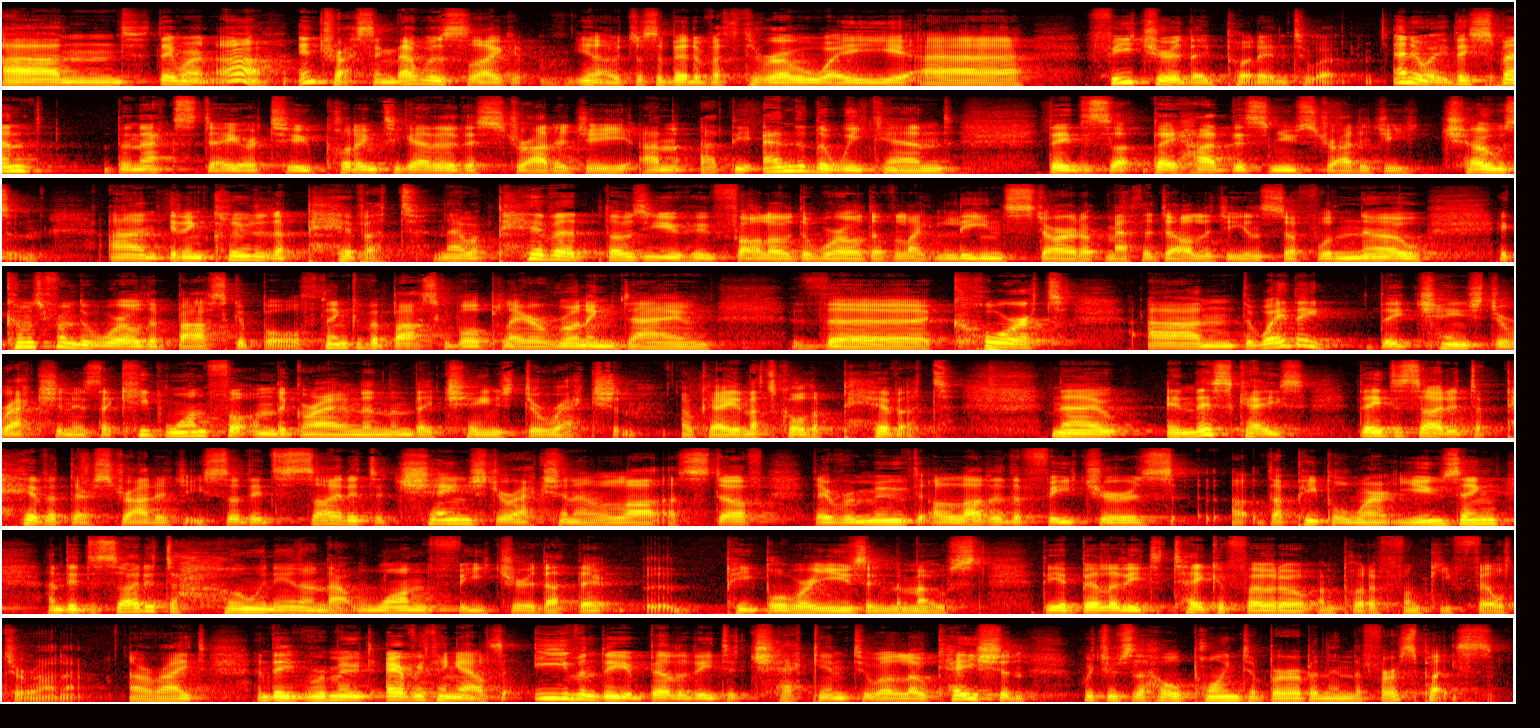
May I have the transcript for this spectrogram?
And they weren't, oh, interesting. That was like, you know, just a bit of a throwaway uh, feature they put into it. Anyway, they spent the next day or two putting together this strategy. And at the end of the weekend, they, decided, they had this new strategy chosen and it included a pivot. Now, a pivot, those of you who follow the world of like lean startup methodology and stuff will know it comes from the world of basketball. Think of a basketball player running down the court, and the way they, they change direction is they keep one foot on the ground and then they change direction. Okay, and that's called a pivot. Now, in this case, they decided to pivot their strategy. So they decided to change direction in a lot of stuff. They removed a lot of the features uh, that people weren't using, and they decided to hone in on that one feature that uh, people were using the most the ability to take a photo and put a funky filter on it. All right. And they removed everything else, even the ability to check into a location, which was the whole point of Burbn in the first place.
